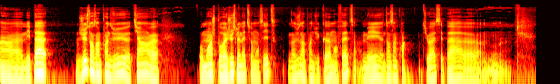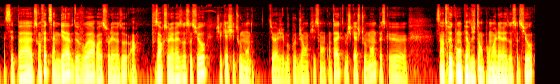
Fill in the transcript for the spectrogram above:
euh, mais pas juste dans un point de vue, euh, tiens, au moins je pourrais juste le mettre sur mon site, dans juste un point de vue com en fait, mais dans un coin. Tu vois, c'est pas. c'est pas. Parce qu'en fait, ça me gave de voir sur les réseaux. Alors, faut savoir que sur les réseaux sociaux, j'ai caché tout le monde. Tu vois, j'ai beaucoup de gens qui sont en contact, mais je cache tout le monde parce que c'est un truc où on perd du temps pour moi, les réseaux sociaux.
